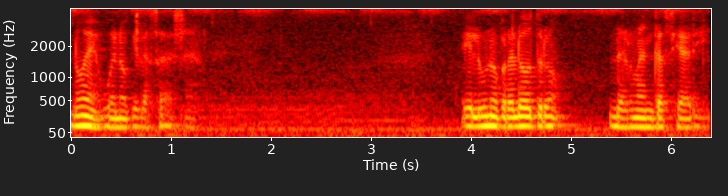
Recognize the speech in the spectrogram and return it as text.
No es bueno que las haya. El uno para el otro de Hernán Casiari.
